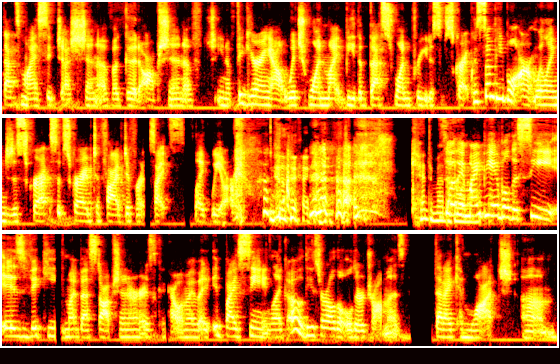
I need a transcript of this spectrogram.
that's my suggestion of a good option of you know figuring out which one might be the best one for you to subscribe because some people aren't willing to describe, subscribe to five different sites like we are. Can't imagine so they might be able to see is Viki my best option or is Kocowa my by seeing like oh these are all the older dramas that I can watch. Um,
